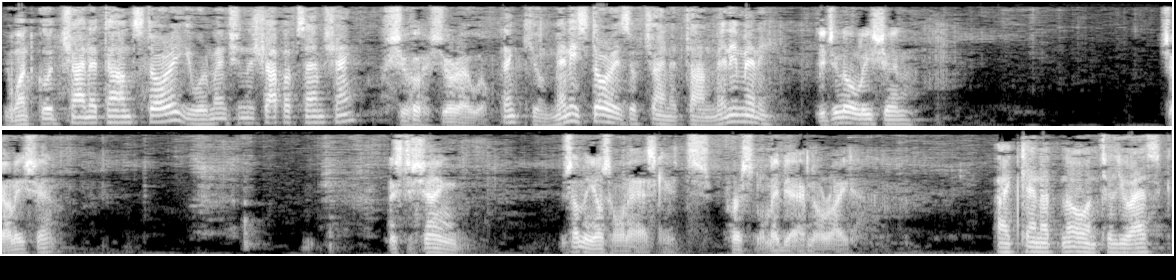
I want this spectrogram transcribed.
You want good Chinatown story? You will mention the shop of Sam Shang? Sure, sure I will. Thank you. Many stories of Chinatown. Many, many. Did you know Li Shen? Johnny Shen? Mr. Shang, something else I want to ask you. It's personal. Maybe I have no right. I cannot know until you ask.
